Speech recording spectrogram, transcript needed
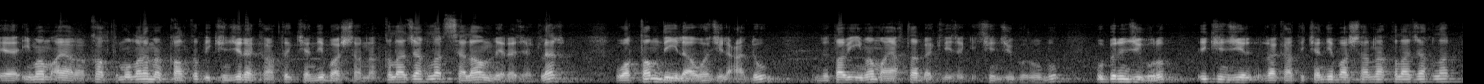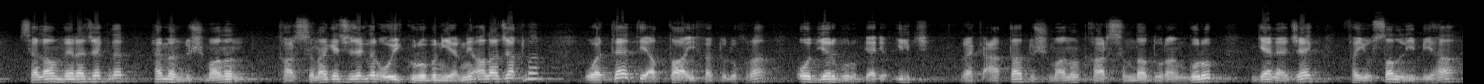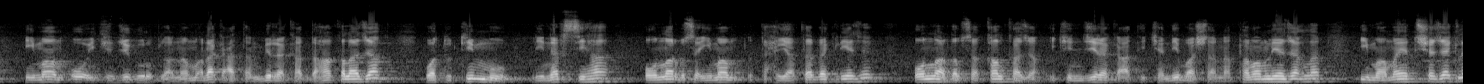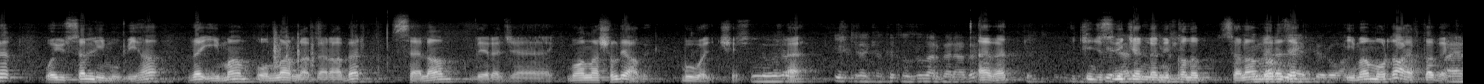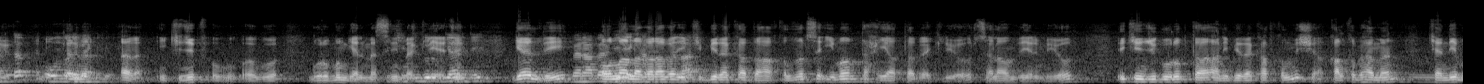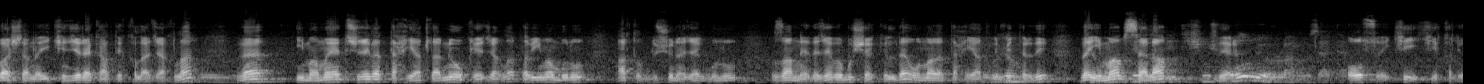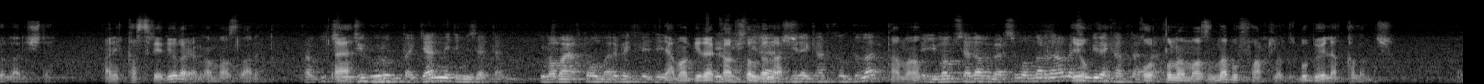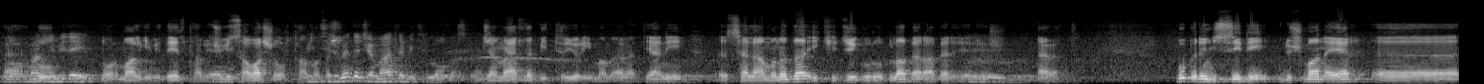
e, imam ayağa kalktı mı onlar hemen kalkıp ikinci rekatı kendi başlarına kılacaklar, selam verecekler. وَطَمْدِ ila وَجِلْ adu. Tabi imam ayakta bekleyecek ikinci grubu. Bu birinci grup ikinci rekatı kendi başlarına kılacaklar, selam verecekler. Hemen düşmanın karşısına geçecekler. O ilk grubun yerini alacaklar. Ve tati at-taifetul uhra. O diğer grup yani ilk rekatta düşmanın karşısında duran grup gelecek feyusalli biha imam o ikinci gruplarına rekattan bir rekat daha kılacak ve tutimmu li nefsiha onlar bu sefer imam tahiyyatta bekleyecek onlar da bu sefer kalkacak ikinci rekatı kendi başlarına tamamlayacaklar imama yetişecekler ve yusallimu biha ve imam onlarla beraber selam verecek bu anlaşıldı abi bu şey Şimdi hocam Evet. ilk rekatı kıldılar beraber. Evet. İkincisini Gelen kendilerini ikinci- kılıp selam İmam verecek. İmam orada ayakta bekliyor. Ayakta, Yani onları kendi- bekliyor. Evet. İkinci o grubun gelmesini İkinci grup bekleyecek. geldi. Geldi. Beraber bir Onlarla rekat beraber kıldılar. iki bir rekat daha kılırsa imam tahiyatta bekliyor. Selam vermiyor. İkinci grup da hani bir rekat kılmış ya kalkıp hemen kendi başlarına ikinci rekatı kılacaklar ve imama yetişecekler, tahiyatlarını okuyacaklar. Tabi imam bunu artık düşünecek, bunu zannedecek ve bu şekilde onlar da tahiyatını Hocam, bitirdi ve imam selam verir. olmuyorlar mı zaten? Olsun iki iki kılıyorlar işte. Hani kasrediyorlar ya namazları. Tam ikinci grup da gelmedi mi zaten? İmam ayakta onları bekledi. Ya ama bir rekat kıldılar. Bir rekat kıldılar. Tamam. E, imam selam versin onlar devam etsin Yok bir rekatlarına. korku namazında bu farklıdır. Bu böyle kılınır. Normal bu gibi değil. Normal gibi değil tabii. Çünkü Yani savaş ortamıdır. Bitirme de cemaatle bitirme olması lazım. Cemaatle bitiriyor imam evet. Yani e, selamını da ikinci grupla beraber veriyor. Hmm. Evet. Bu birincisiydi. Düşman eğer e,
